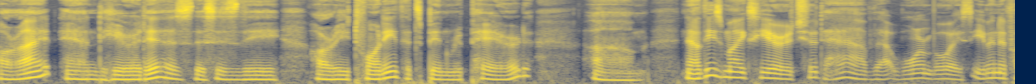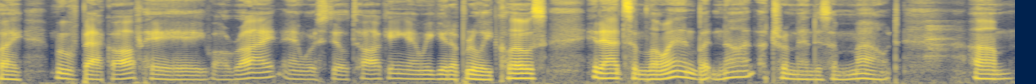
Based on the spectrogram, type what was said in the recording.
All right, and here it is. This is the RE20 that's been repaired. Um, now these mics here, it should have that warm voice. Even if I move back off, hey, hey, all right, and we're still talking and we get up really close, it adds some low end, but not a tremendous amount. Um,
